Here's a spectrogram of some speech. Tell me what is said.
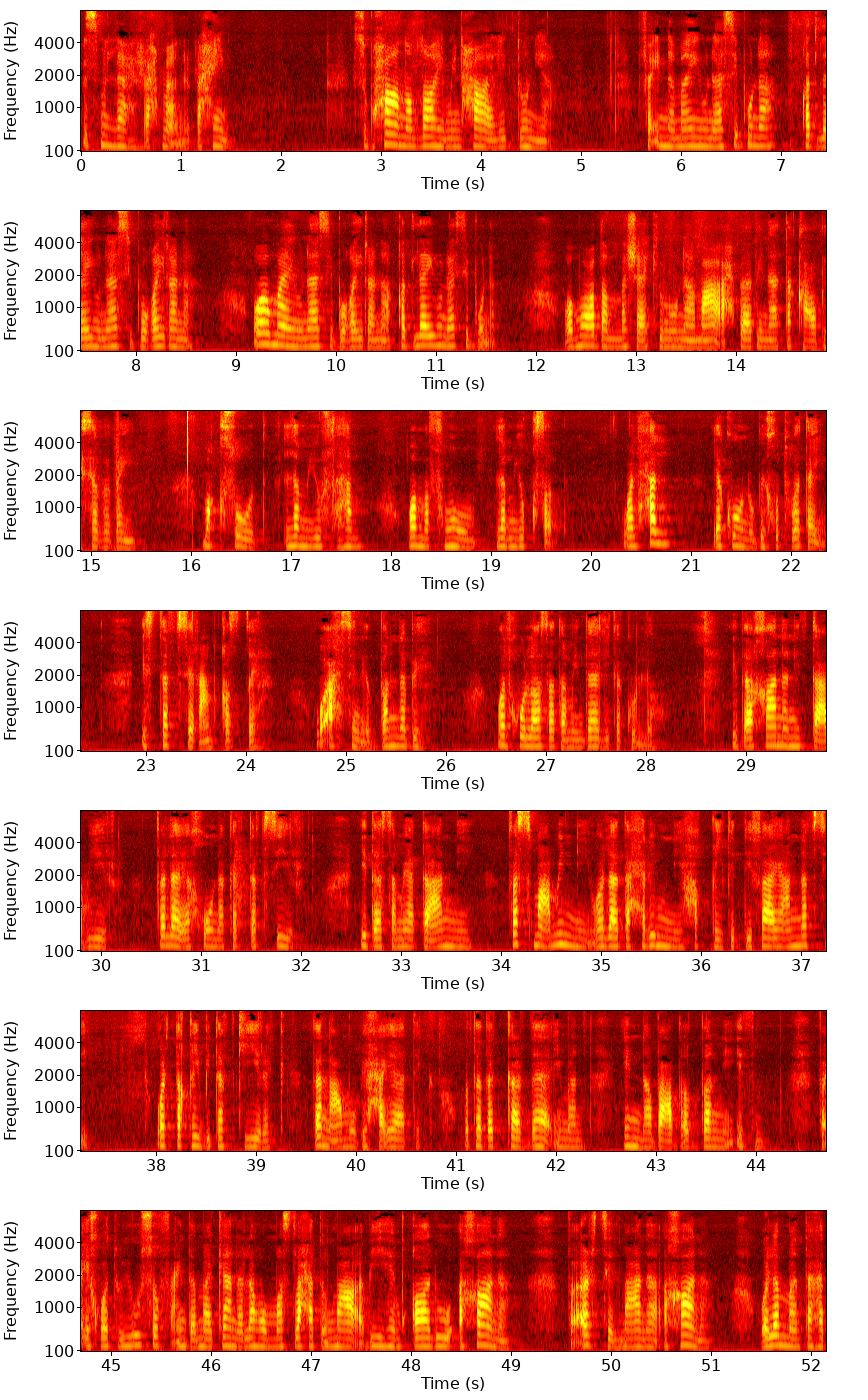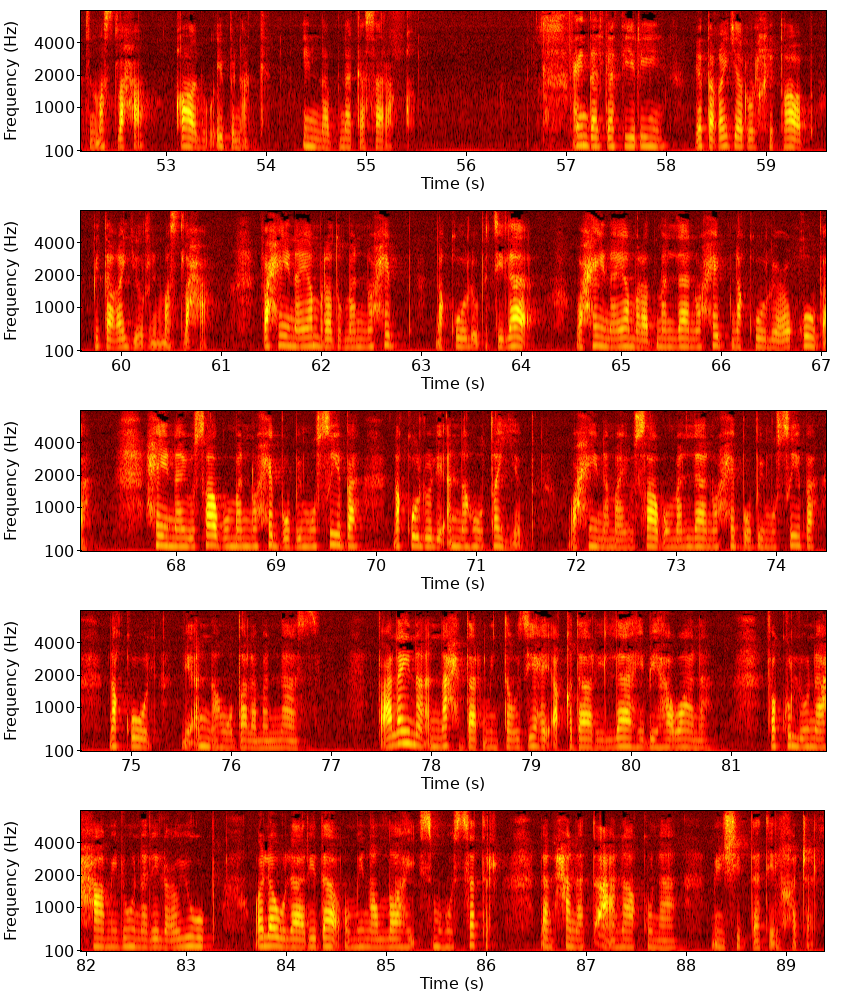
بسم الله الرحمن الرحيم. سبحان الله من حال الدنيا. فإن ما يناسبنا قد لا يناسب غيرنا وما يناسب غيرنا قد لا يناسبنا. ومعظم مشاكلنا مع أحبابنا تقع بسببين مقصود لم يفهم ومفهوم لم يقصد. والحل يكون بخطوتين استفسر عن قصده وأحسن الظن به والخلاصة من ذلك كله. إذا خانني التعبير فلا يخونك التفسير. إذا سمعت عني فاسمع مني ولا تحرمني حقي في الدفاع عن نفسي. وارتقي بتفكيرك تنعم بحياتك وتذكر دائما إن بعض الظن إثم. فإخوة يوسف عندما كان لهم مصلحة مع أبيهم قالوا أخانا فأرسل معنا أخانا. ولما انتهت المصلحة قالوا ابنك إن ابنك سرق. عند الكثيرين يتغير الخطاب بتغير المصلحة فحين يمرض من نحب نقول ابتلاء وحين يمرض من لا نحب نقول عقوبة. حين يصاب من نحب بمصيبة نقول لأنه طيب وحينما يصاب من لا نحب بمصيبة نقول لأنه ظلم الناس. فعلينا أن نحذر من توزيع أقدار الله بهوانا فكلنا حاملون للعيوب ولولا رداء من الله اسمه الستر لانحنت أعناقنا من شدة الخجل.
